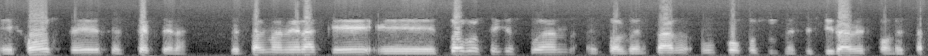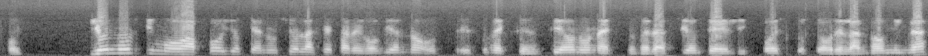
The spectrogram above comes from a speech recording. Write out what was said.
eh, hostes, etcétera, de tal manera que eh, todos ellos puedan eh, solventar un poco sus necesidades con este apoyo. Y un último apoyo que anunció la jefa de gobierno es una extensión, una exoneración del impuesto sobre la nómina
